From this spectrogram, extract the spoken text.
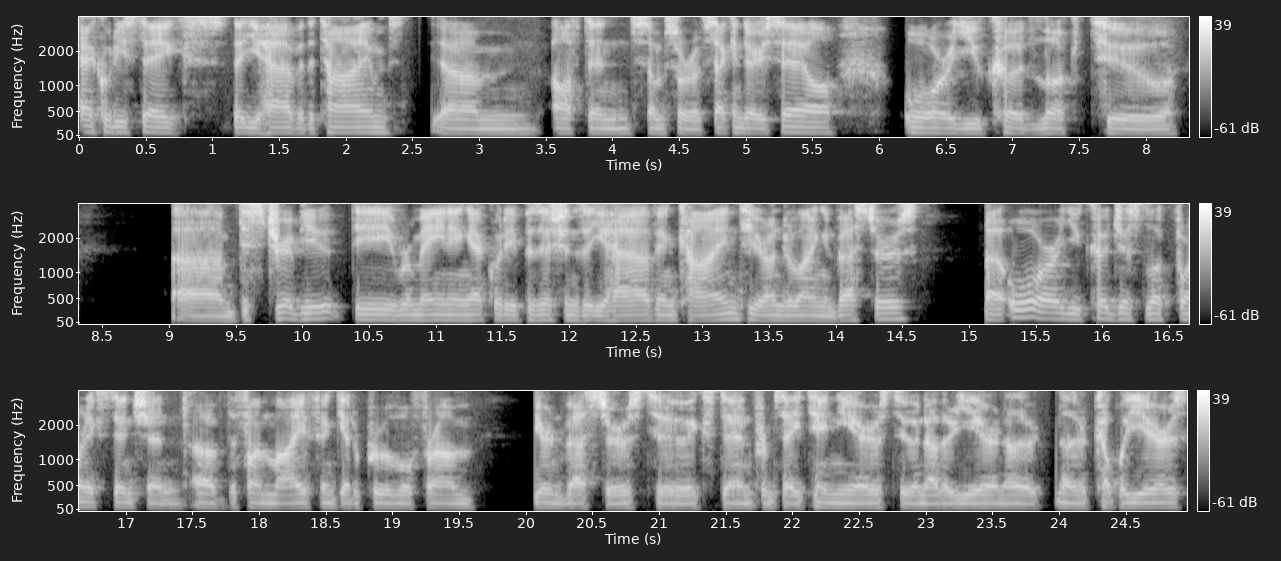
equity stakes that you have at the time, um, often some sort of secondary sale, or you could look to um, distribute the remaining equity positions that you have in kind to your underlying investors. Uh, or you could just look for an extension of the fund life and get approval from your investors to extend from say 10 years to another year another another couple years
